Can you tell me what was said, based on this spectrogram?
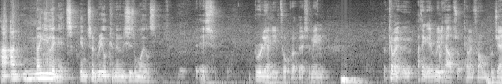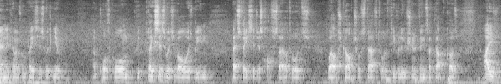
uh, and nailing it into real communities in Wales. it's brilliant that you've talked about this. I mean, coming, I think it really helps coming from Bridgend and coming from places where, you know, and Porthcawl and places which have always been, let's face it, just hostile towards Welsh cultural stuff, towards devolution and things like that. Because I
